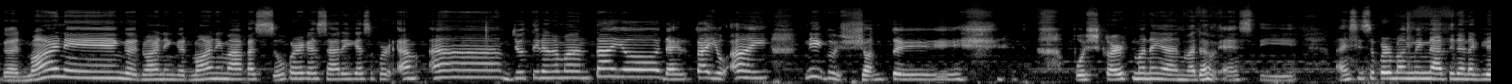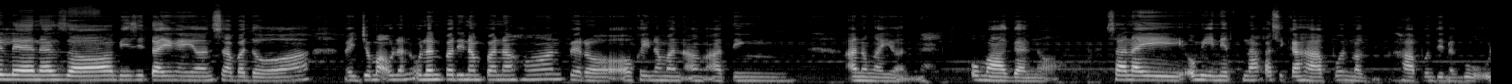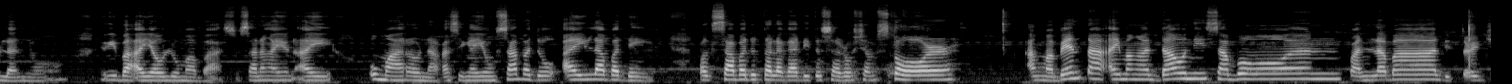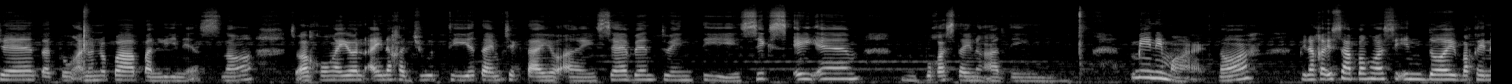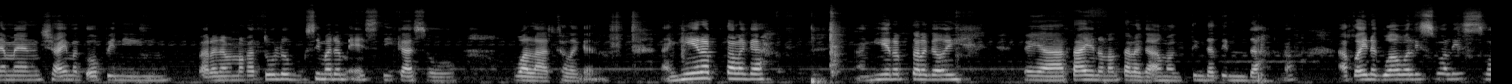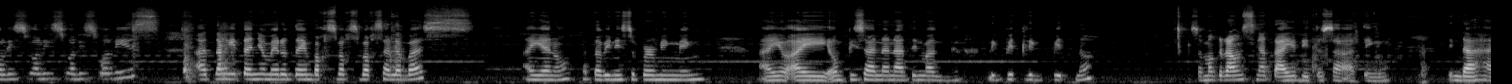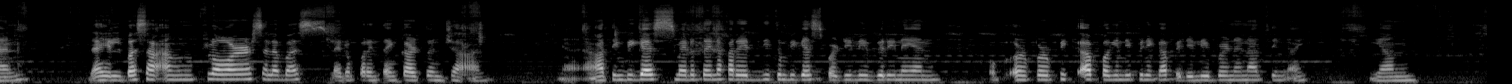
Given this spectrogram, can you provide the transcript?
Good morning! Good morning, good morning mga ka-super, kasari, ka-super MM. Duty na naman tayo dahil tayo ay negosyante. Push cart mo na yan, Madam ST. Ay, si Super Mangming natin na naglilena. So, busy tayo ngayon, Sabado. Medyo maulan-ulan pa din ang panahon, pero okay naman ang ating ano ngayon, umaga, no? Sana'y uminit na kasi kahapon, maghapon din nag-uulan, no? Yung iba ayaw lumabas. So, sana ngayon ay umaraw na kasi ngayong Sabado ay Laba Day. Pag Sabado talaga dito sa Rosham Store, ang mabenta ay mga downy sabon, panlaba, detergent, at kung ano na pa, panlinis, no? So, ako ngayon ay naka-duty. Time check tayo ay 7.26 a.m. Bukas tayo ng ating Mini Mart, no? Pinakaisapan ko si Indoy, baka naman siya ay mag-opening para naman makatulog si Madam ST kaso wala talaga. No? Ang hirap talaga. Ang hirap talaga, oy. Kaya tayo na lang talaga ang magtinda-tinda, no? Ako ay nagwawalis-walis, walis-walis, walis-walis. At nakita nyo, meron tayong box-box-box sa labas. Ayan, oh, katabi ni Super Mingming. Ayo ay umpisa na natin magligpit-ligpit, no? So mag-rounds nga tayo dito sa ating tindahan. Dahil basa ang floor sa labas, mayroon pa rin tayong carton dyan. Yan. Ang ating bigas, meron tayong nakaready ditong bigas for delivery na yan. Or for pick up. Pag hindi pinick up, i-deliver na natin. Ay, yan.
